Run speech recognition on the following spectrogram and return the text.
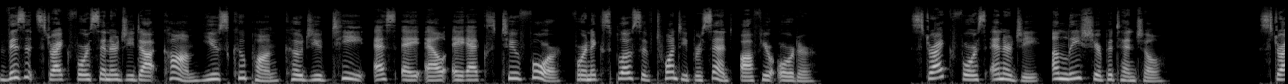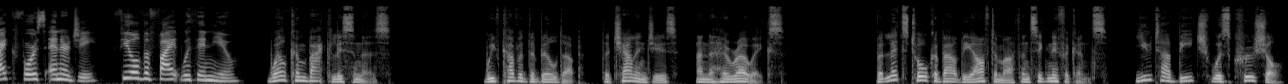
Visit StrikeForceEnergy.com. Use coupon code UTSALAX24 for an explosive 20% off your order. Strike Force Energy, unleash your potential. Strike Force Energy, fuel the fight within you. Welcome back, listeners. We've covered the build up, the challenges, and the heroics. But let's talk about the aftermath and significance. Utah Beach was crucial.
